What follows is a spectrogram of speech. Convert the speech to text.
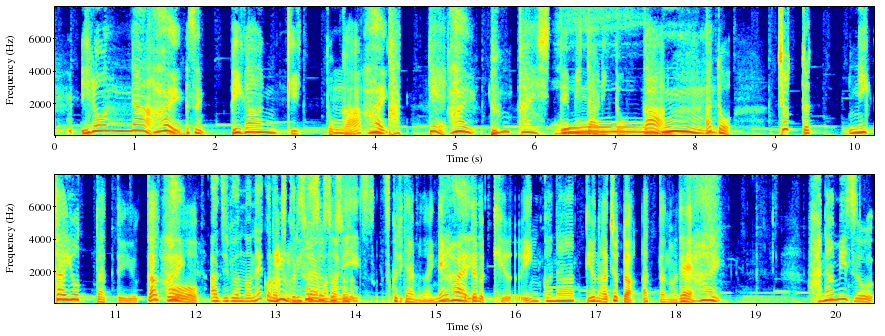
いろんな、はい。要するに美顔器とか買ってはい。分解してみたりとか、うん。あとちょっと似通ったっていうかこう、あ自分のねこの作りたいものに。作りたいものにね、はい。例えば吸引かなっていうのがちょっとあったのではい。鼻水を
